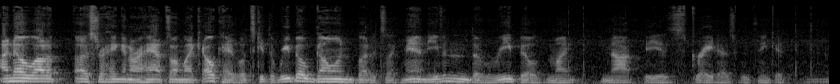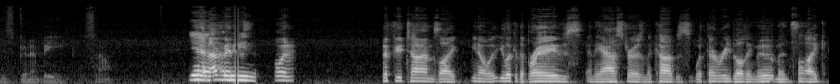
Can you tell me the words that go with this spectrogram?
I know a lot of us are hanging our hats on like, okay, let's get the rebuild going, but it's like, man, even the rebuild might not be as great as we think it is going to be. So Yeah, and I I've mean, point a few times, like you know, you look at the Braves and the Astros and the Cubs with their rebuilding movements. Like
